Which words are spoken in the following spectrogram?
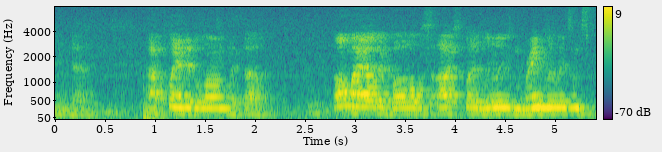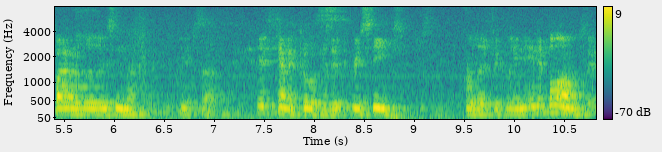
And uh, I planted along with uh, all my other bulbs, oxblood lilies and rain lilies and spider lilies, and uh, it's uh, it's kind of cool because it recedes prolifically and, and it belongs there.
